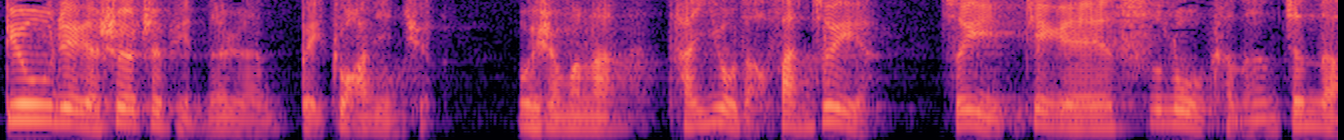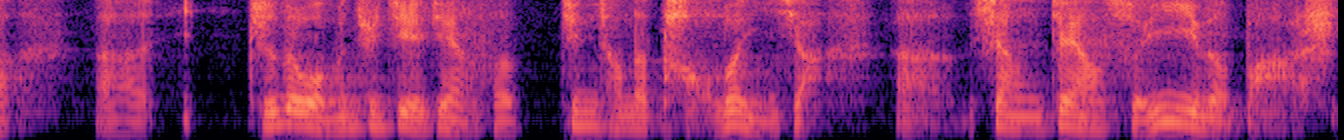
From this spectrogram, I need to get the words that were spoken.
丢这个奢侈品的人被抓进去了，为什么呢？他诱导犯罪呀，所以这个思路可能真的啊，值得我们去借鉴和经常的讨论一下啊。像这样随意的把十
